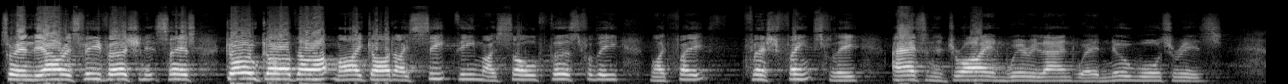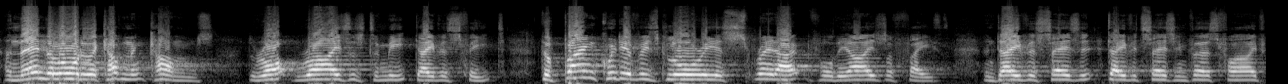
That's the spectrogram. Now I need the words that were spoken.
So in the RSV version it says, Go, God, thou art my God, I seek thee, my soul thirsts for thee, my faith, flesh faints for thee, as in a dry and weary land where no water is. And then the Lord of the covenant comes. The rock rises to meet David's feet. The banquet of his glory is spread out before the eyes of faith. And David says, David says in verse 5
